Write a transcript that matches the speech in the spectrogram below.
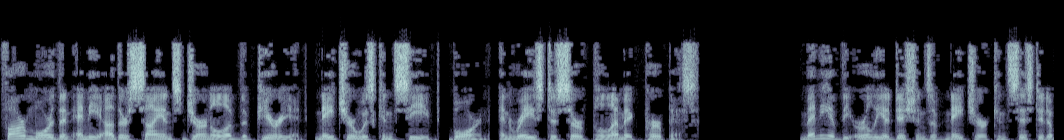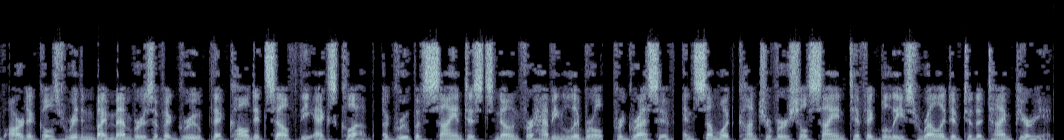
"...far more than any other science journal of the period, Nature was conceived, born, and raised to serve polemic purpose." Many of the early editions of Nature consisted of articles written by members of a group that called itself the X Club, a group of scientists known for having liberal, progressive, and somewhat controversial scientific beliefs relative to the time period.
